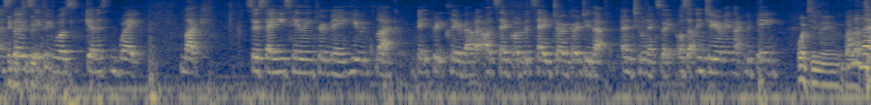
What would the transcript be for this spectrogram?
I think it's a suppose if he was gonna wait, like, so say he's healing through me, he would like be pretty clear about it. I'd say God would say, "Don't go do that until next week" or something. Do you know what I mean? That would be. What do you mean? by I don't know.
